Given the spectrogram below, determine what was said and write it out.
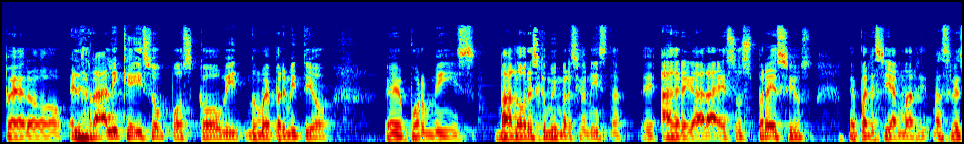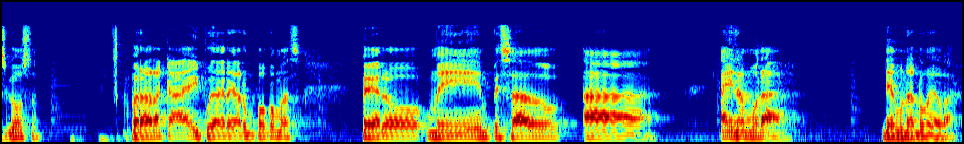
pero el rally que hizo post-COVID no me permitió, eh, por mis valores como inversionista, eh, agregar a esos precios. Me parecía más, más riesgosa. Pero ahora cae y puede agregar un poco más. Pero me he empezado a, a enamorar de una nueva.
